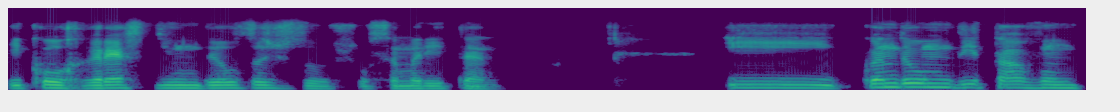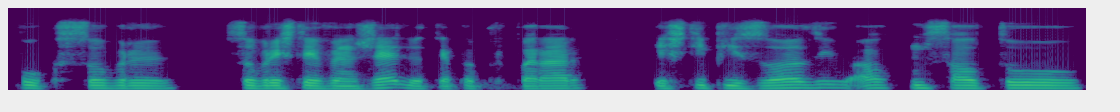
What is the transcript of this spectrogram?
e com o regresso de um deles a Jesus, o samaritano. E quando eu meditava um pouco sobre, sobre este Evangelho, até para preparar este episódio, algo que me saltou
